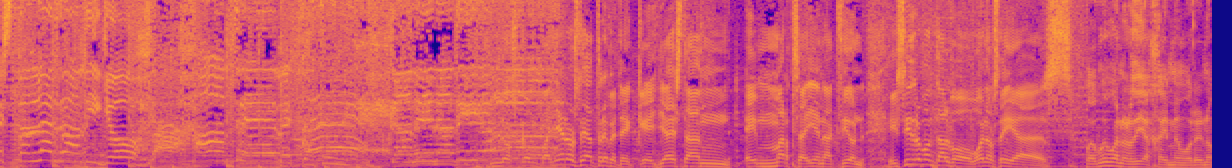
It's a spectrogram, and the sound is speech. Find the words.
Está en la Los compañeros de Atrévete, que ya están en marcha y en acción. Isidro Montalvo, buenos días. Pues muy buenos días, Jaime Moreno,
